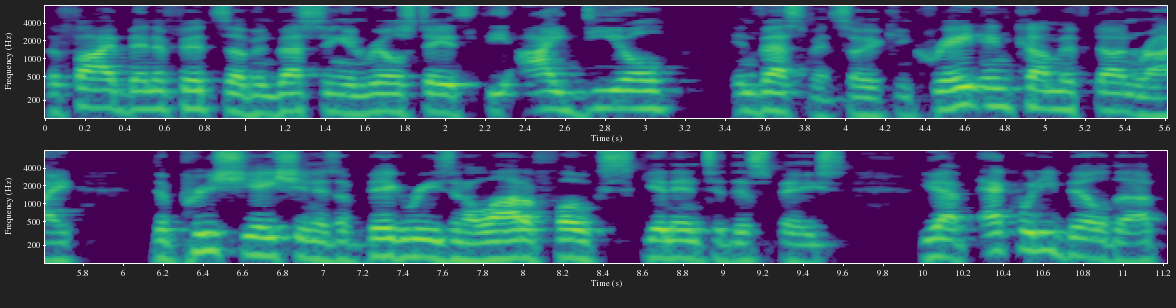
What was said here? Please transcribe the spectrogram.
The five benefits of investing in real estate. It's the ideal investment. So it can create income if done right. Depreciation is a big reason a lot of folks get into this space. You have equity buildup.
